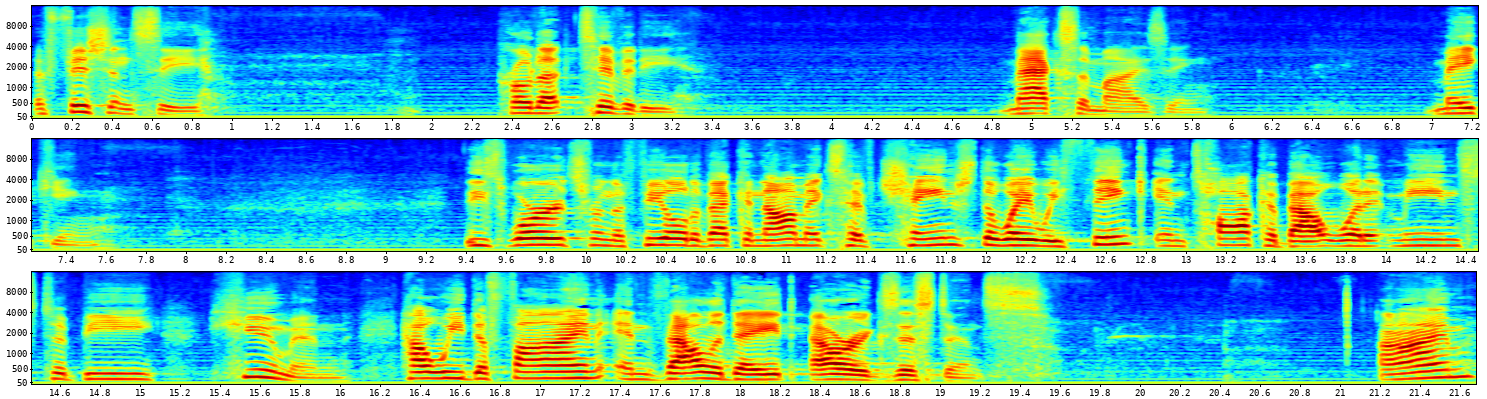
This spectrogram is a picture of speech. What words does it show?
Efficiency, productivity, maximizing, making. These words from the field of economics have changed the way we think and talk about what it means to be human, how we define and validate our existence. I'm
